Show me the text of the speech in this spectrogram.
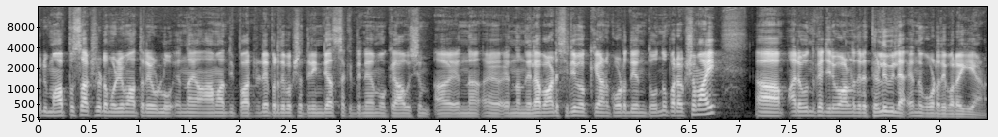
ഒരു മാപ്പ് സാക്ഷിയുടെ മൊഴി മാത്രമേ ഉള്ളൂ എന്ന ആം ആദ്മി പാർട്ടിയുടെ പ്രതിപക്ഷത്തിന് ഇന്ത്യ സഖ്യത്തിനും ഒക്കെ ആവശ്യം എന്ന എന്ന നിലപാട് ശരിവെക്കുകയാണ് കോടതി എന്ന് തോന്നുന്നു. പരോക്ഷമായി അരവിന്ദ് കെജ്രിവാളിനെതിരെ തെളിവില്ല എന്ന് കോടതി പറയുകയാണ്.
